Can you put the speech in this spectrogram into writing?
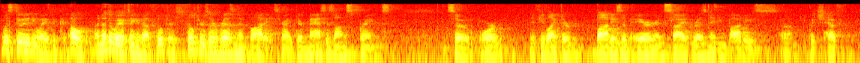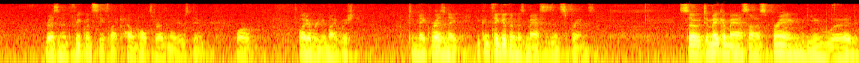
let's do it anyway. Because, oh, another way of thinking about filters filters are resonant bodies, right? They're masses on springs. So, or if you like, they're bodies of air inside resonating bodies, um, which have resonant frequencies like Helmholtz resonators do, or whatever you might wish to make resonate. You can think of them as masses and springs. So to make a mass on a spring, you would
